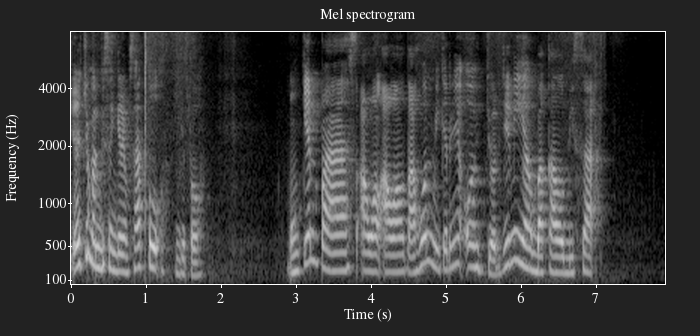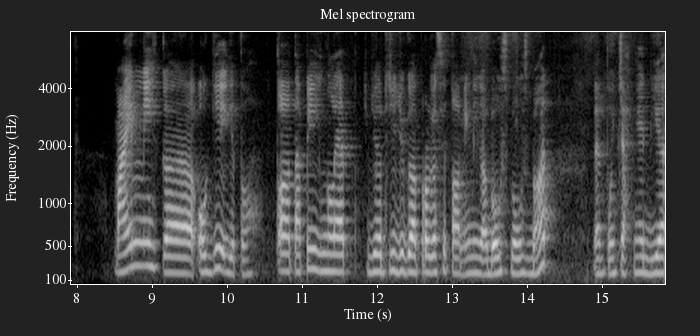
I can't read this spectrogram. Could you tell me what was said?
ya cuma bisa ngirim satu gitu. Mungkin pas awal-awal tahun mikirnya oh Georgie nih yang bakal bisa main nih ke OG gitu. Oh, tapi ngeliat Georgie juga progresi tahun ini gak bagus-bagus banget dan puncaknya dia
